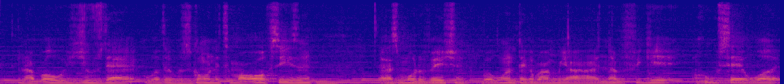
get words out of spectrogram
And I've always used that whether it was going into my off season as motivation. But one thing about me I, I never forget who said what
